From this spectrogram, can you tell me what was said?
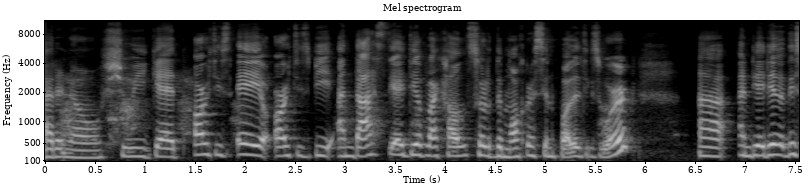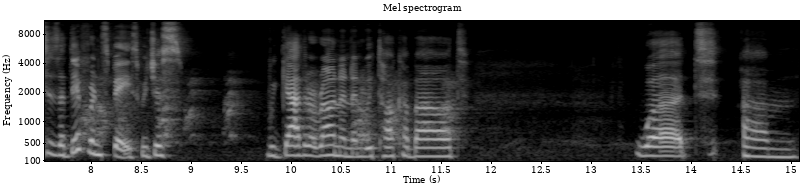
I don't know, should we get artist A or artist B? And that's the idea of like how sort of democracy and politics work. Uh, and the idea that this is a different space. We just we gather around and then we talk about what um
